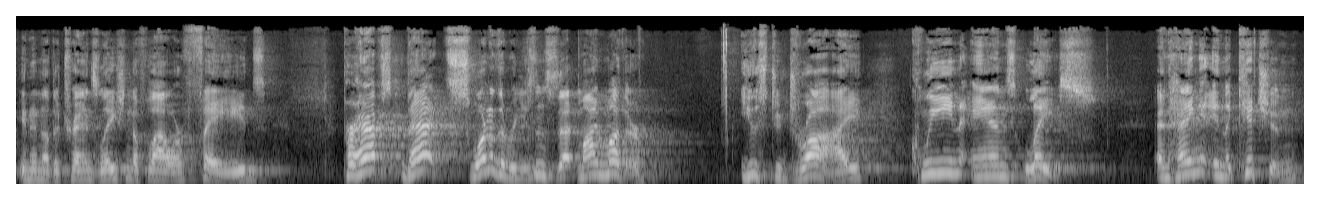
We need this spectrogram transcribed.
in another translation, the flower fades. Perhaps that's one of the reasons that my mother used to dry Queen Anne's lace and hang it in the kitchen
